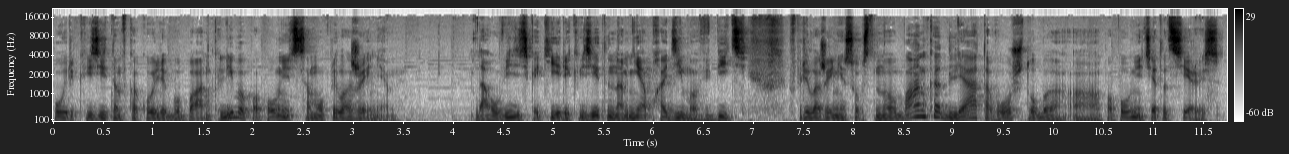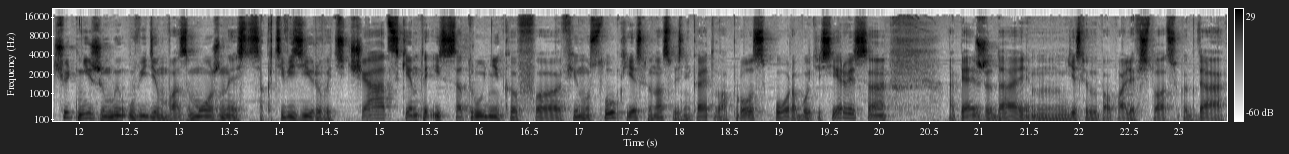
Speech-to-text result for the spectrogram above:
по реквизитам в какой-либо банк, либо пополнить само приложение да, увидеть, какие реквизиты нам необходимо вбить в приложение собственного банка для того, чтобы а, пополнить этот сервис. Чуть ниже мы увидим возможность активизировать чат с кем-то из сотрудников а, финуслуг, если у нас возникает вопрос по работе сервиса. Опять же, да, если вы попали в ситуацию, когда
